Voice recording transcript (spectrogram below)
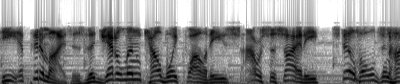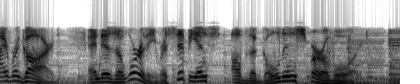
He epitomizes the gentleman cowboy qualities our society still holds in high regard and is a worthy recipient of the Golden Spur Award.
